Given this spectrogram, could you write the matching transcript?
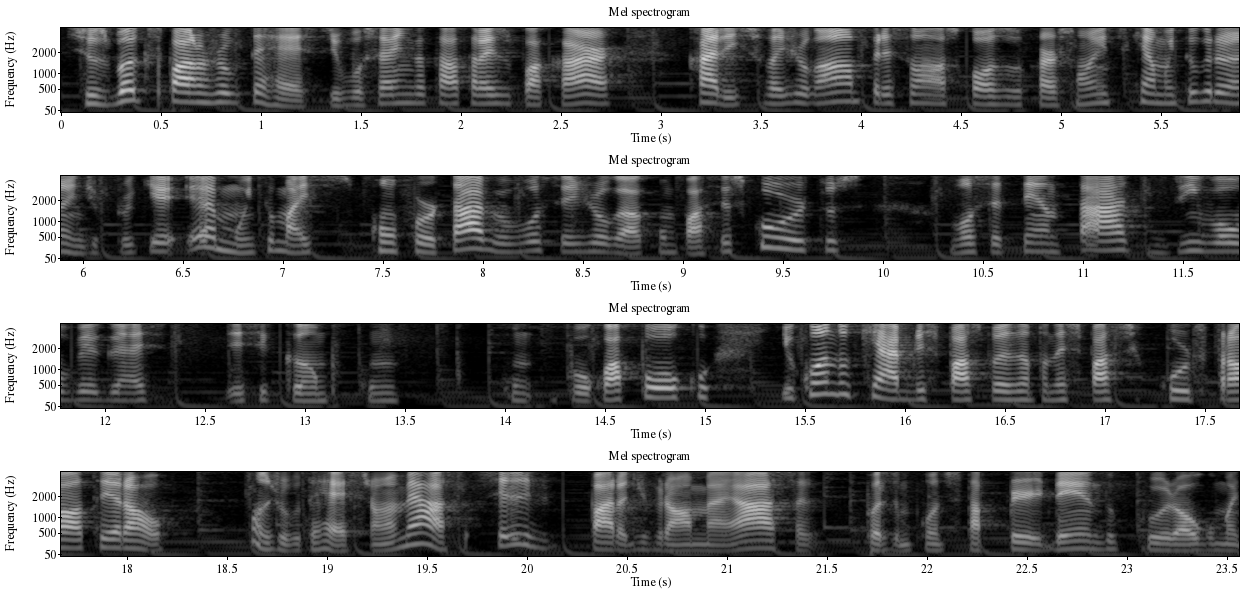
se os Bucks param o jogo terrestre e você ainda tá atrás do placar, cara, isso vai jogar uma pressão nas costas do Carson Wentz que é muito grande, porque é muito mais confortável você jogar com passes curtos, você tentar desenvolver, ganhar esse campo com, com pouco a pouco, e quando que abre espaço, por exemplo, nesse passe curto para lateral, quando o jogo terrestre é uma ameaça. Se ele para de virar uma ameaça, por exemplo, quando está perdendo por alguma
